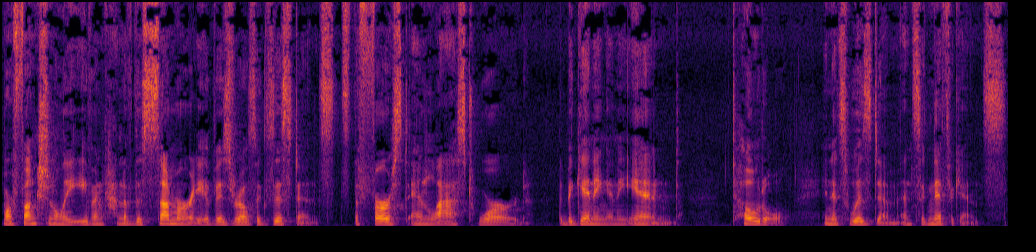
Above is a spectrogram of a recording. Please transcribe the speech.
more functionally, even kind of the summary of Israel's existence. It's the first and last word, the beginning and the end, total in its wisdom and significance.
